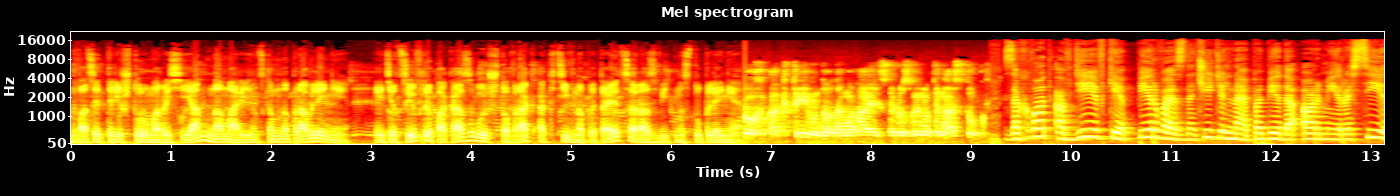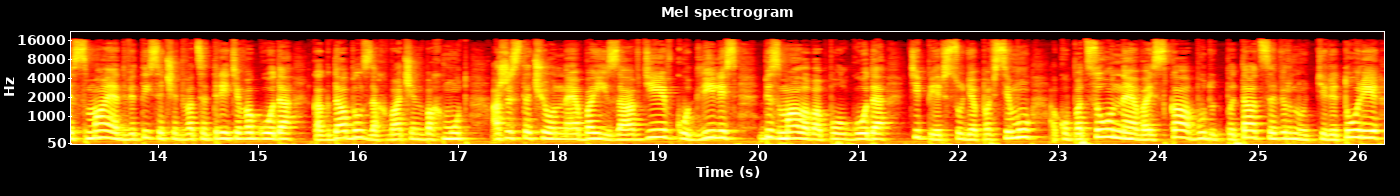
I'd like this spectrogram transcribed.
23 штурма россиян на Марьинском направлении. Эти цифры показывают, что враг активно пытается развить наступление. Активно намагается развинуть наступ. Захват Авдеевки – первая значительная победа армии России с мая 2023 1943 года, когда был захвачен Бахмут. Ожесточенные бои за Авдеевку длились без малого полгода. Теперь, судя по всему, оккупационные войска будут пытаться вернуть территории,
